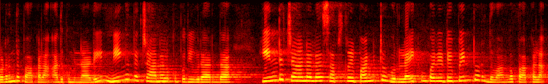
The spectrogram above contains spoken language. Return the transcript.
தொடர்ந்து பார்க்கலாம். அதுக்கு முன்னாடி நீங்கள் நீங்கள் இந்த சேனலுக்கு புதிவராக இருந்தால் இந்த சேனலை சப்ஸ்கிரைப் பண்ணிவிட்டு ஒரு லைக்கும் பண்ணிவிட்டு பின்தொடர்ந்து வாங்க பார்க்கலாம்.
